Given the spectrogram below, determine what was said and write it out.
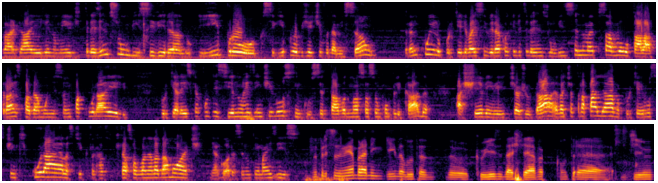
largar ele no meio de 300 zumbis se virando e ir pro, seguir pro objetivo da missão, tranquilo, porque ele vai se virar com aqueles 300 zumbis e você não vai precisar voltar lá atrás pra dar munição e pra curar ele. Porque era isso que acontecia no Resident Evil 5. Você tava numa situação complicada, a Sheva, em vez de te ajudar, ela te atrapalhava, porque aí você tinha que curar ela, você tinha que ficar, ficar salvando ela da morte. E agora você não tem mais isso. Não preciso nem lembrar ninguém da luta do Chris e da Sheva contra Jill e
